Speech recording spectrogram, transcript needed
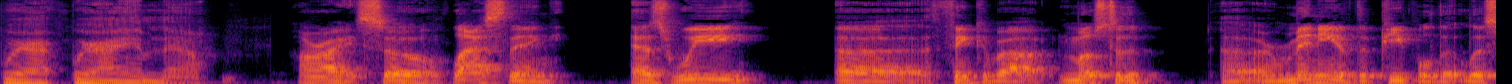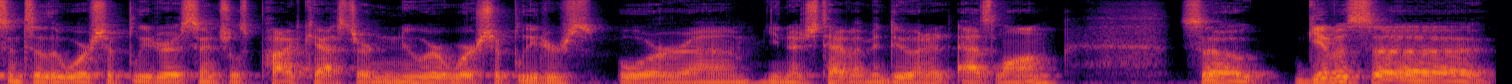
where I, where I am now. All right. So last thing, as we uh, think about most of the uh, or many of the people that listen to the Worship Leader Essentials podcast are newer worship leaders, or um, you know just haven't been doing it as long. So give us a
